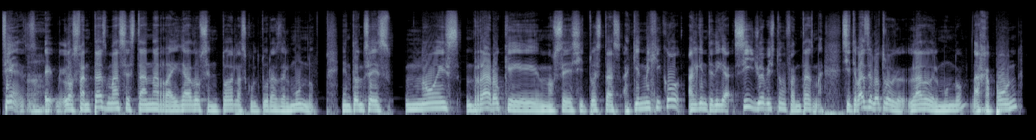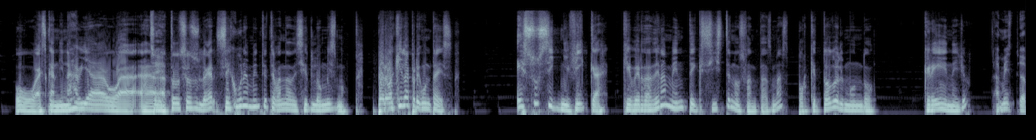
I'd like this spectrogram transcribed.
Sí, Ajá. eh, los fantasmas están arraigados en todas las culturas del mundo. Entonces, no es raro que, no sé, si tú estás aquí en México, alguien te diga, sí, yo he visto un fantasma. Si te vas del otro lado del mundo, a Japón, o a Escandinavia, o a, a- Sí. a todos esos lugares, seguramente te van a decir lo mismo. Pero aquí la pregunta es, ¿eso significa que verdaderamente existen los fantasmas? Porque todo el mundo cree en ellos. A mí, eh,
